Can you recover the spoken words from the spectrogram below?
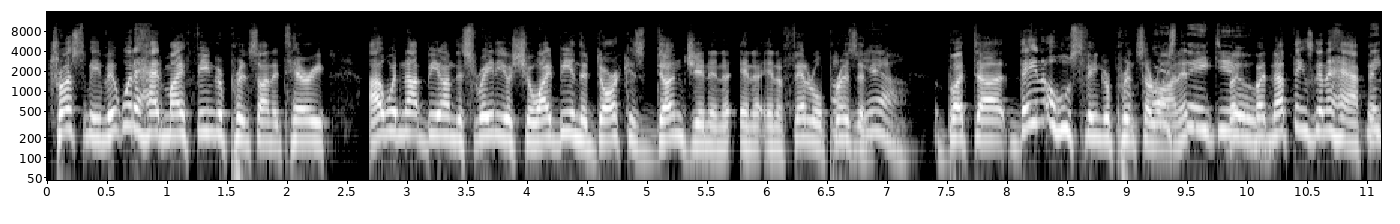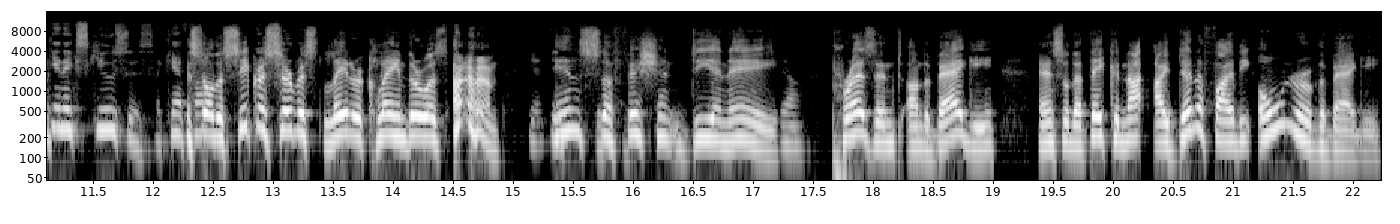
Trust me, if it would have had my fingerprints on it, Terry, I would not be on this radio show. I'd be in the darkest dungeon in a, in a, in a federal oh, prison. Oh, yeah. But uh, they know whose fingerprints are on it. they do. But, nothing's going to happen. Making excuses. I can't. so find the Secret Service later claimed there was Yeah, insufficient DNA Yeah. present on the baggie, and so that they could not identify the owner of the baggie.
